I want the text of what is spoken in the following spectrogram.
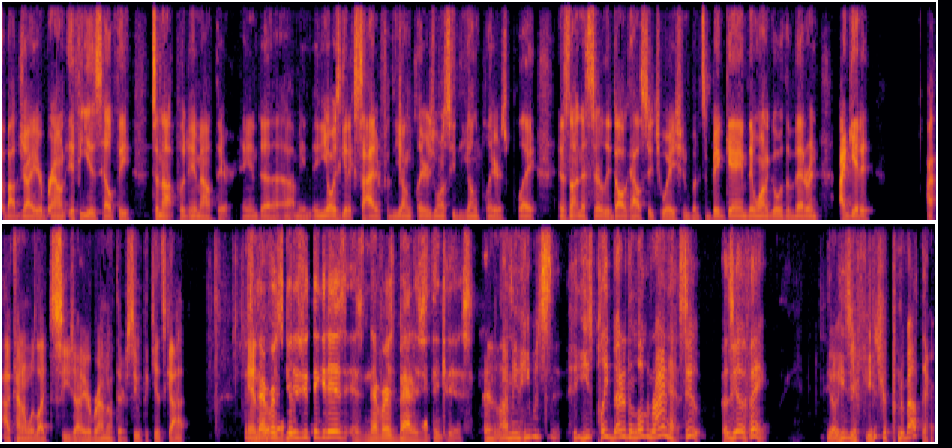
about Ji'Ayir Brown if he is healthy to not put him out there. And uh, I mean, and you always get excited for the young players. You want to see the young players play, and it's not necessarily a doghouse situation, but it's a big game. They want to go with a veteran. I get it. I, I kind of would like to see Ji'Ayir Brown out there, see what the kids got. It's and never as good as you think it is. It's never as bad as you think it is. And I mean, he was he's played better than Logan Ryan has too. That's the other thing. You know, he's your future. Put him out there.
